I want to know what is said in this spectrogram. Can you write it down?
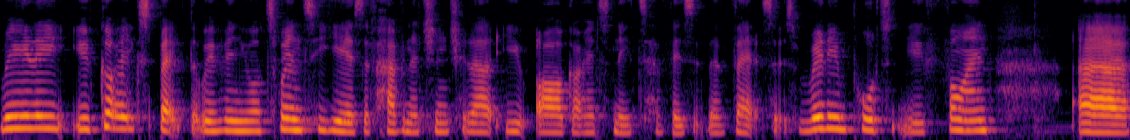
really you've got to expect that within your 20 years of having a chinchilla you are going to need to visit the vet. So it's really important you find an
